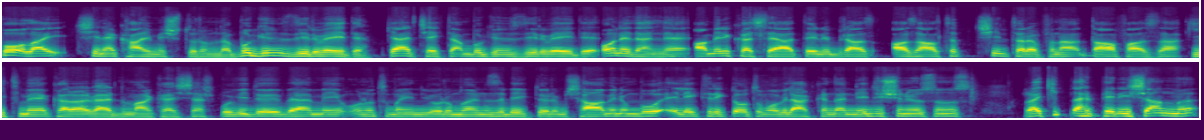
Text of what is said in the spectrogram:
Bu olay Çin'e kaymış durumda. Bugün zirveydi. Gerçekten bugün zirveydi. O nedenle Amerika seyahatlerini biraz azaltıp Çin tarafına daha fazla gitmeye karar verdim arkadaşlar. Bu videoyu beğenmeyi unutmayın. Yorumlarınızı bekliyorum. Xiaomi'nin bu elektrikli otomobil hakkında ne düşünüyorsunuz? Rakipler perişan mı?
